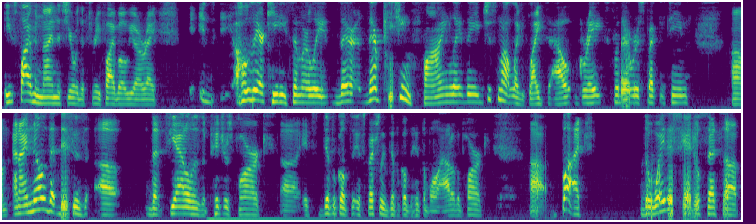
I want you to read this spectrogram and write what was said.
he's five and nine this year with a three five zero ERA it, Jose Urquidy similarly, they're they're pitching fine lately, just not like lights out great for their respective teams. Um, and I know that this is uh, that Seattle is a pitcher's park. Uh, it's difficult, to, especially difficult to hit the ball out of the park. Uh, but the way the schedule sets up,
